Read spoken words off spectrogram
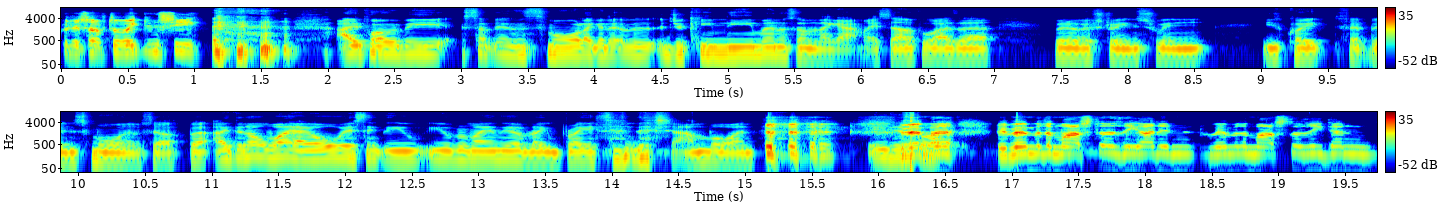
We'll just have to wait and see. I'd probably be something small like a little Joaquin Niemann or something like that myself, who has a bit of a strange swing. He's quite flipping small himself, but I don't know why I always think that you, you remind me of like Bryson DeChambeau, and remember, got remember the Masters he had in. Remember the Masters he done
